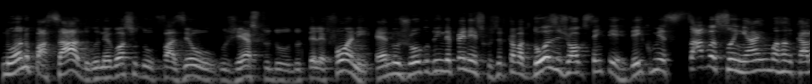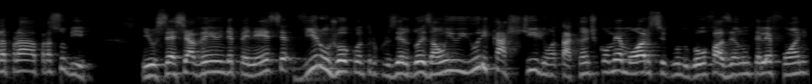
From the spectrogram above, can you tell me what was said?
No ano passado, o negócio do fazer o, o gesto do, do, telefone é no jogo do Independência. O Cruzeiro estava 12 jogos sem perder e começava a sonhar em uma arrancada para subir. E o CSA vem ao Independência, vira um jogo contra o Cruzeiro 2 a 1 e o Yuri Castilho, um atacante, comemora o segundo gol fazendo um telefone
